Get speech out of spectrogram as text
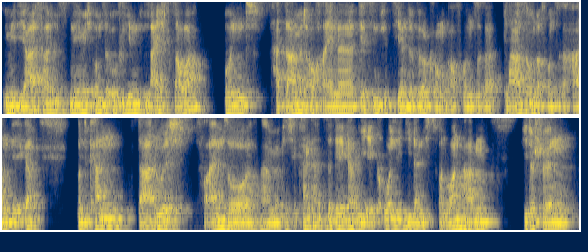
Im Idealfall ist nämlich unser Urin leicht sauer und hat damit auch eine desinfizierende Wirkung auf unsere Blase und auf unsere Harnwege und kann dadurch vor allem so äh, mögliche Krankheitserreger wie E. coli, die da nichts verloren haben, wieder schön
